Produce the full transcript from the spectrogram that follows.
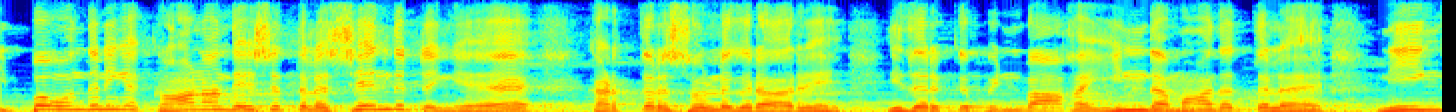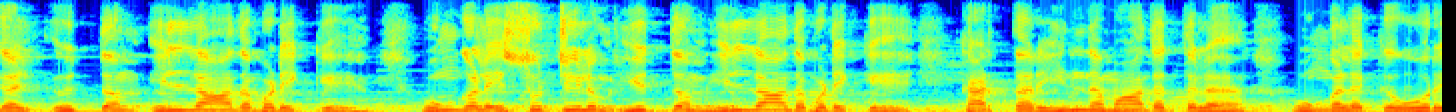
இப்போ வந்து நீங்கள் காணான் தேசத்தில் சேர்ந்துட்டீங்க. கர்த்தர் சொல்லுகிறாரு இதற்கு பின்பாக இந்த மாதத்தில் நீங்கள் யுத்தம் இல்லாதபடிக்கு உங்களை சுற்றிலும் யுத்தம் இல்லாதபடிக்கு கர்த்தர் இந்த மாதத்தில் உங்களுக்கு ஒரு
